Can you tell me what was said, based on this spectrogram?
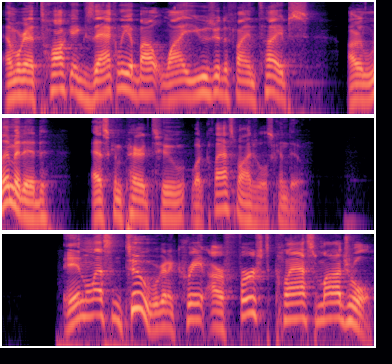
and we're going to talk exactly about why user defined types are limited as compared to what class modules can do. In lesson two, we're going to create our first class module.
